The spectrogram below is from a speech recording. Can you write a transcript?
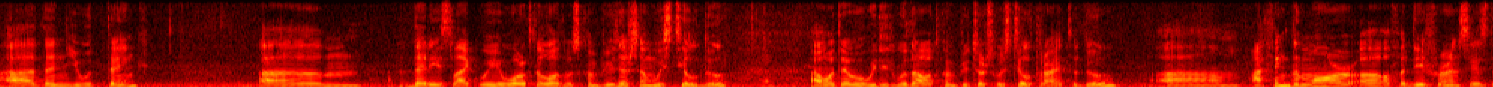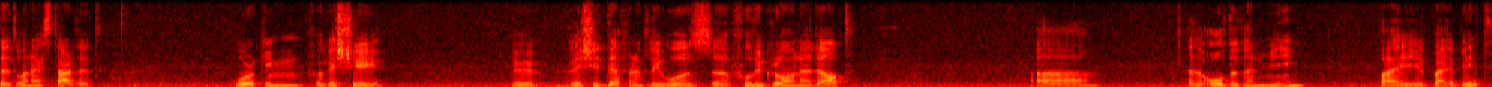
uh, than you would think. Um, that is like we worked a lot with computers and we still do. Uh, whatever we did without computers, we still try to do. Um, I think the more uh, of a difference is that when I started working for Vishy, uh, Vishy definitely was a fully grown adult, um, uh, older than me by by a bit,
